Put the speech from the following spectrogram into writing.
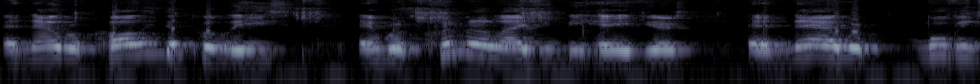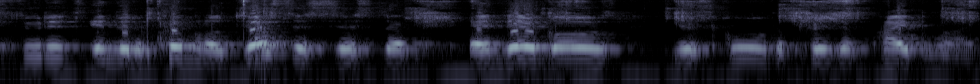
and now we're calling the police and we're criminalizing behaviors, and now we're moving students into the criminal justice system, and there goes your school to prison pipeline.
